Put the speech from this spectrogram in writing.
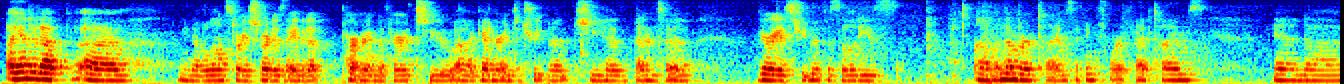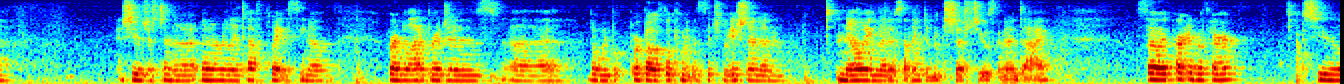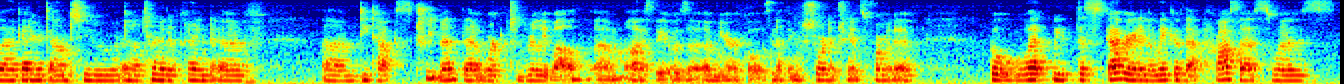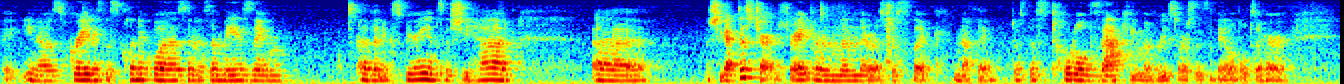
I ended up, uh, you know, the long story short is I ended up partnering with her to uh, get her into treatment. She had been to various treatment facilities um, a number of times, I think four or five times, and uh, she was just in a in a really tough place. You know, burned a lot of bridges, uh, but we were both looking at the situation and knowing that if something didn't shift, she was going to die. So I partnered with her to uh, get her down to an alternative kind of um, detox treatment that worked really well. Um, honestly, it was a, a miracle. It was nothing short of transformative. But what we discovered in the wake of that process was, you know, as great as this clinic was and as amazing of an experience as she had, uh, she got discharged, right? And then there was just like nothing, just this total vacuum of resources available to her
